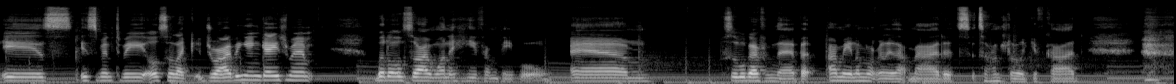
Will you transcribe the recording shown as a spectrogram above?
is is meant to be also like driving engagement but also i want to hear from people. Um so we'll go from there but i mean i'm not really that mad. It's it's a hundred dollar gift card.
